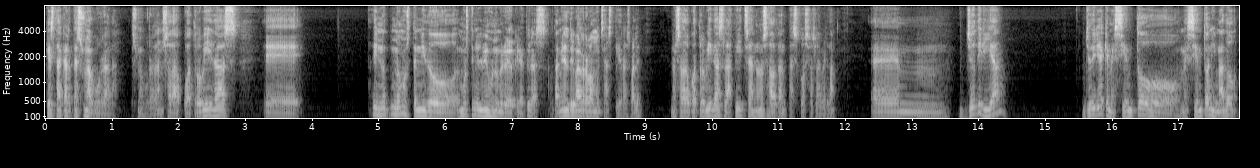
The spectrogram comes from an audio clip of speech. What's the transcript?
que esta carta es una burrada. Es una burrada, nos ha dado cuatro vidas, eh, no, hemos tenido hemos tenido el mismo número de criaturas. También el rival roba muchas tierras, ¿vale? Nos ha dado cuatro vidas, la ficha, no nos ha dado tantas cosas, la verdad. Em, yo diría yo diría que me siento, me siento animado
